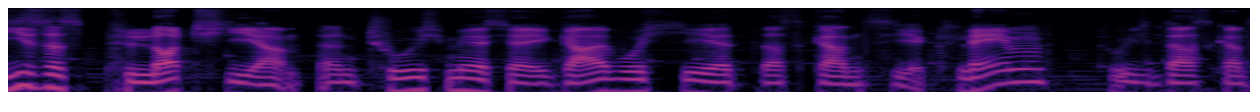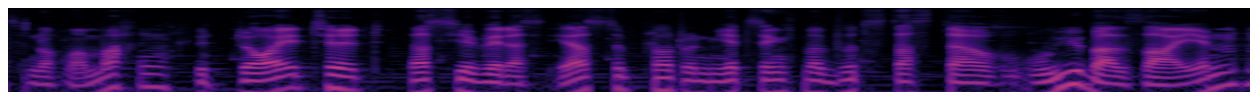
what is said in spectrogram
dieses Plot hier. Dann tue ich mir, ist ja egal, wo ich hier das Ganze hier claim tue ich das Ganze nochmal machen. Bedeutet, das hier wäre das erste Plot und jetzt denke ich mal, wird es das darüber sein.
